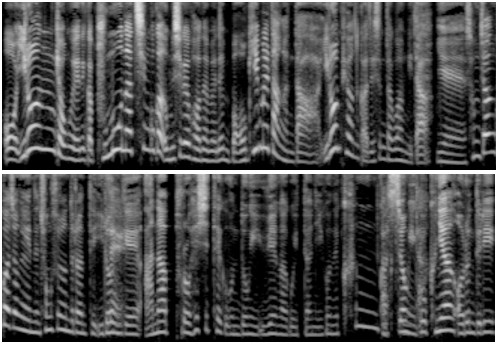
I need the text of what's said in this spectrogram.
어 이런 경우에는 그러니까 부모나 친구가 음식을 권하면은 먹임을 당한다 이런 표현까지 쓴다고 합니다. 예, 성장 과정에 있는 청소년들한테 이런 네. 게 아나 프로 해시태그 운동이 유행하고 있다 니 이거는 큰 맞습니다. 걱정이고 그냥 어른들이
